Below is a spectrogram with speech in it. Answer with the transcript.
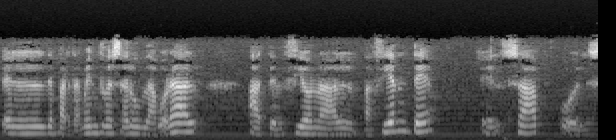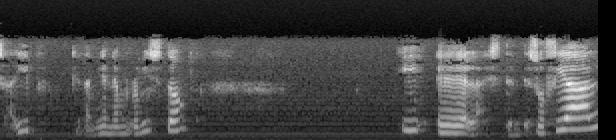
el departamento de salud laboral, atención al paciente, el SAP o el SAIP, que también hemos visto, y eh, el asistente social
